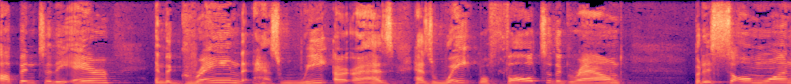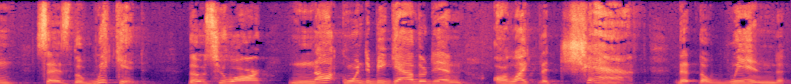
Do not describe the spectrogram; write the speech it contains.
up into the air, and the grain that has wheat or has, has weight will fall to the ground. But as Psalm 1 says, the wicked, those who are not going to be gathered in, are like the chaff that the wind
